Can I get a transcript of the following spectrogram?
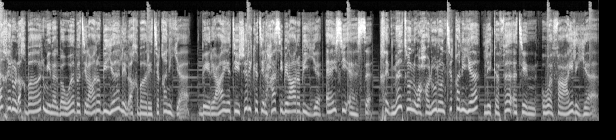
آخر الأخبار من البوابة العربية للأخبار التقنية برعاية شركة الحاسب العربي ACS خدمات وحلول تقنية لكفاءة وفاعلية.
